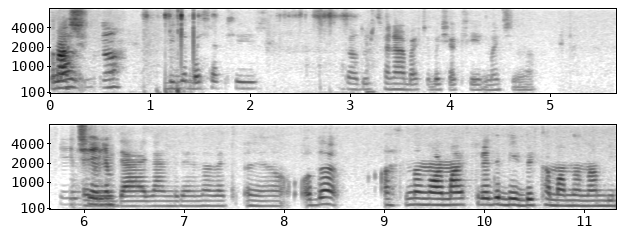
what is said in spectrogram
Başka? Bir de Başakşehir daha doğrusu Fenerbahçe Başakşehir maçını geçelim. E, değerlendirelim. Evet. E, o da aslında normal sürede bir bir tamamlanan bir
